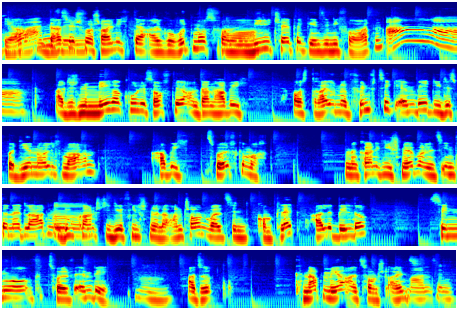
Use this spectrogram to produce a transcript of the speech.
Ja, und das Wahnsinn. ist wahrscheinlich der Algorithmus von Boah. Mini JPEG, den sie nicht verraten. Ah, Also das ist eine mega coole Software und dann habe ich aus 350 MB, die das bei dir neulich waren, habe ich 12 gemacht. Und dann kann ich die schnell mal ins Internet laden und du Mhm. kannst die dir viel schneller anschauen, weil es sind komplett alle Bilder sind nur 12 MB. hm. Also knapp mehr als sonst eins. Wahnsinn,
